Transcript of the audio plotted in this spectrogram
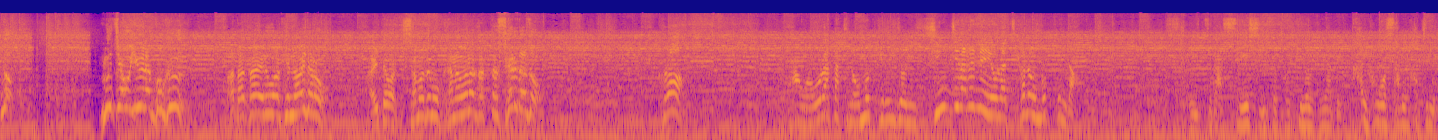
な無茶を言うな悟空。戦えるわけないだろう。相手は貴様でもかなわなかったセルだぞ。クロご飯はオラたちの思ってる以上に信じられねえような力を持ってんだ。そいつが精神と時の部屋で解放され始めた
